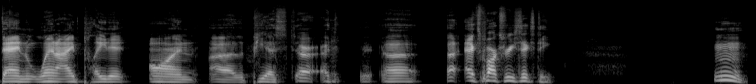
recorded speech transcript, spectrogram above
than when I played it on uh, the PS uh, uh, uh, Xbox 360. Mm.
